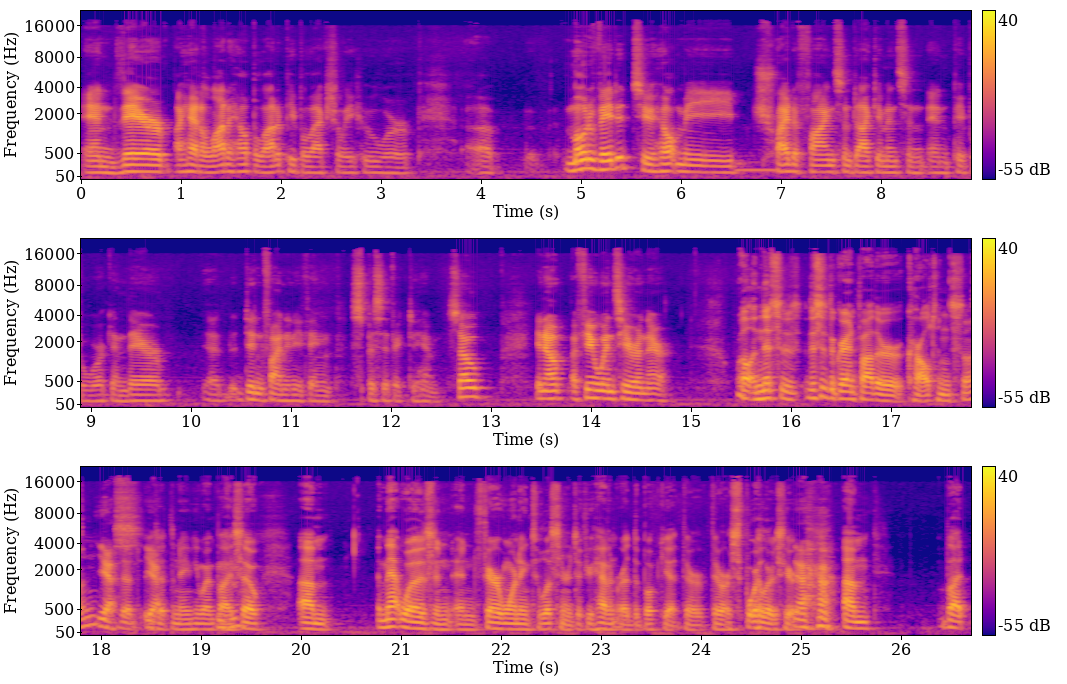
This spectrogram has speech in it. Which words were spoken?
And there, I had a lot of help, a lot of people actually who were uh, motivated to help me try to find some documents and, and paperwork. And there, uh, didn't find anything specific to him. So, you know, a few wins here and there. Well, and this is this is the grandfather Carlton son. Yes, is that, yeah. is that the name he went by? Mhm. So, um, and that was, and, and fair warning to listeners, if you haven't read the book yet, there there are spoilers here. Yeah. um, but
